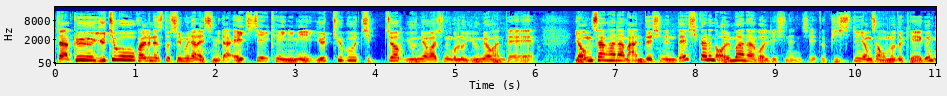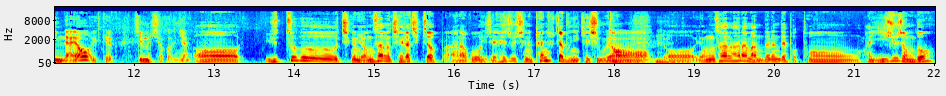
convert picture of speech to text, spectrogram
자, 그 유튜브 관련해서 또 질문이 하나 있습니다. HJK님이 유튜브 직접 운영하시는 걸로 유명한데 영상 하나 만드시는데 시간은 얼마나 걸리시는지 또 비시즌 영상 업로드 계획은 있나요? 이렇게 질문 주셨거든요. 어 유튜브 지금 영상은 제가 직접 안 하고 이제 해주시는 편집자 분이 계시고요. 어. 어, 영상 하나 만드는데 보통 한 2주 정도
